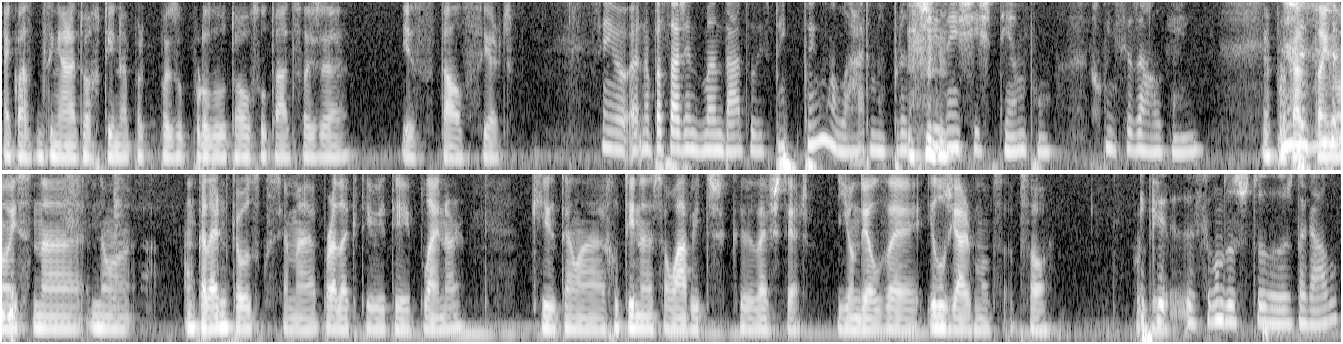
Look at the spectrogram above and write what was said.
é quase desenhar a tua rotina para que depois o produto ou o resultado seja esse tal ser. Sim, eu, na passagem de mandato disse, põe, põe um alarme para de X em X tempo reconheces a alguém? Eu por acaso tenho isso na, um caderno que eu uso que se chama Productivity Planner, que tem lá rotinas ou hábitos que deves ter. E um deles é elogiar uma pessoa. É que, segundo os estudos da Gallup,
